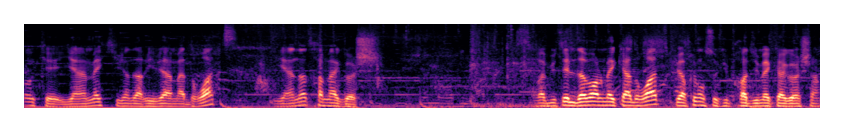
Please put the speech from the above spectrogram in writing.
Ok, il y a un mec qui vient d'arriver à ma droite, et un autre à ma gauche. On va buter d'abord le mec à droite, puis après on s'occupera du mec à gauche. hein.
